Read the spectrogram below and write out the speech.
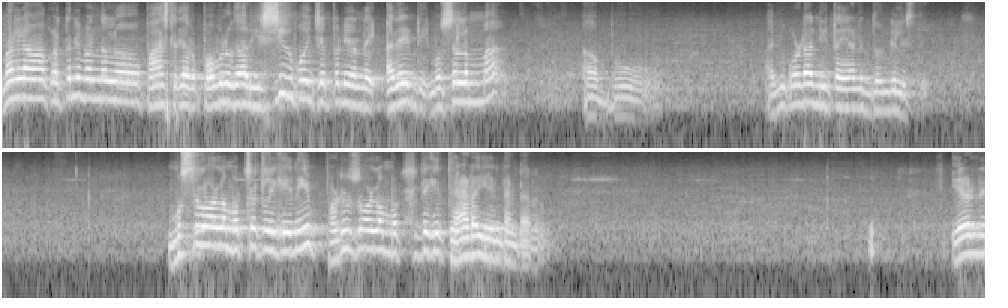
మరలా కొత్త నిబంధనలో పాస్టర్ గారు పౌలు గారు ఇసిగిపోయి చెప్పినవి ఉన్నాయి. అదేంటి? ముసలమ్మ అబ్బో. అవి కూడా నీ టయాన్ని దొంగిలిస్తాయి. ముసలోళ్ళ ముచ్చట్లకి పడుసోళ్ళ ముచ్చటికి తేడా ఏంటంటారు? ఏమండి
